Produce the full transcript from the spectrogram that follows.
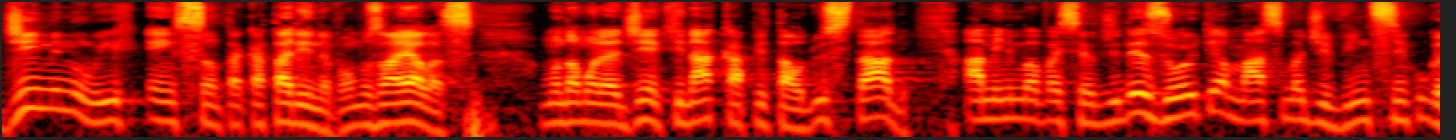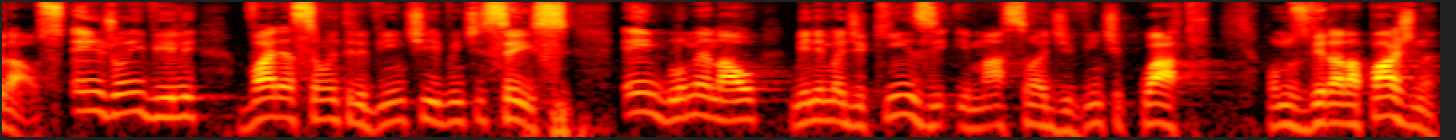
Diminuir em Santa Catarina. Vamos a elas. Vamos dar uma olhadinha aqui na capital do estado. A mínima vai ser de 18 e a máxima de 25 graus. Em Joinville, variação entre 20 e 26. Em Blumenau, mínima de 15 e máxima de 24. Vamos virar a página.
